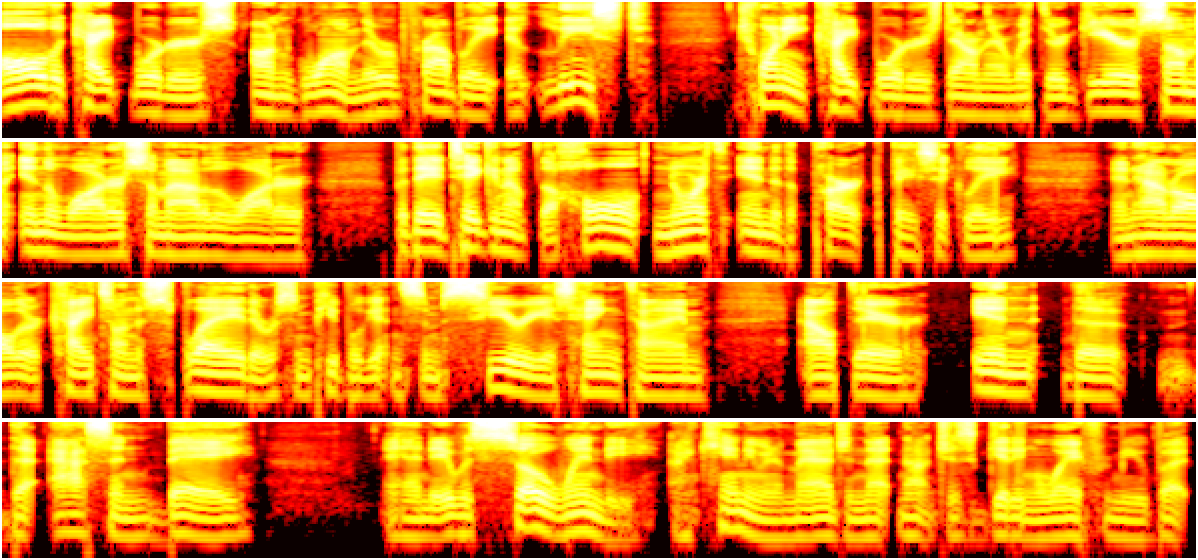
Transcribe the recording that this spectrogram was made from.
all the kiteboarders on Guam. There were probably at least 20 kiteboarders down there with their gear, some in the water, some out of the water but they had taken up the whole north end of the park basically and had all their kites on display. There were some people getting some serious hang time out there in the the Asan Bay, and it was so windy. I can't even imagine that not just getting away from you, but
